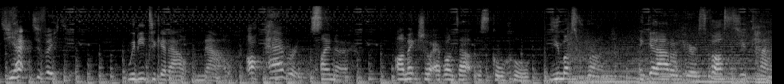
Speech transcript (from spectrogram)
deactivate it. We need to get out now. Our parents. I know. I'll make sure everyone's out of the school hall. You must run and get out of here as fast as you can.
